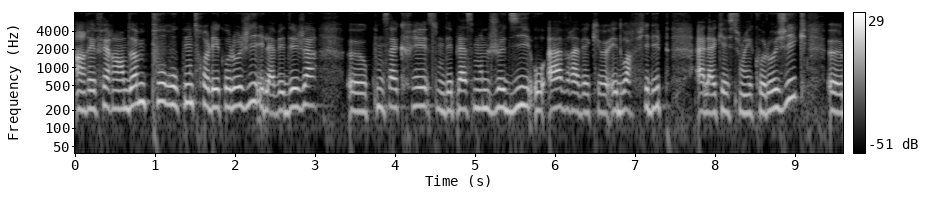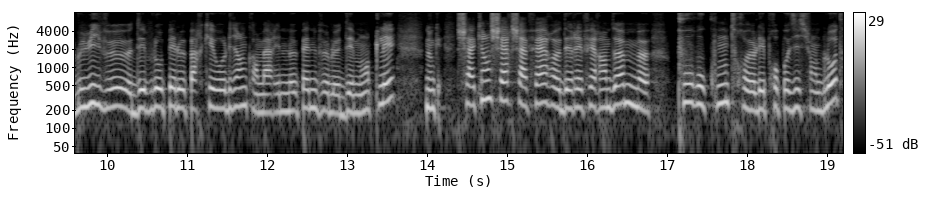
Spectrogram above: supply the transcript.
un référendum pour ou contre l'écologie. Il avait déjà consacré son déplacement de jeudi au Havre avec Édouard Philippe à la question écologique. Lui veut développer le parc éolien quand Marine Le Pen veut le démanteler. Donc chacun cherche à faire des référendums pour ou contre euh, les propositions de l'autre.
